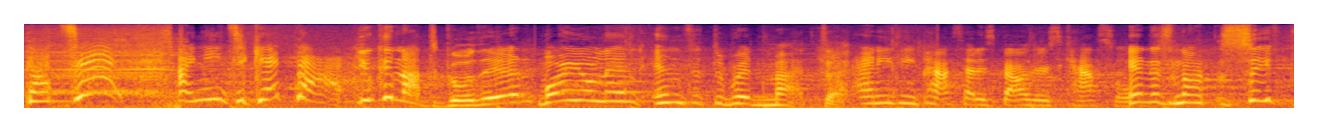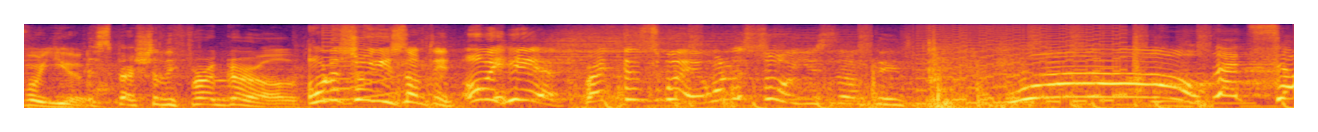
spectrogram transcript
That's it! I need to get that. You cannot go there. Mario Land ends at the red mat. Anything past that is Bowser's castle. And it's not safe for you. Especially for a girl. I want to show you something. Over here. Right this way. I want to show you something. Whoa! That's so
